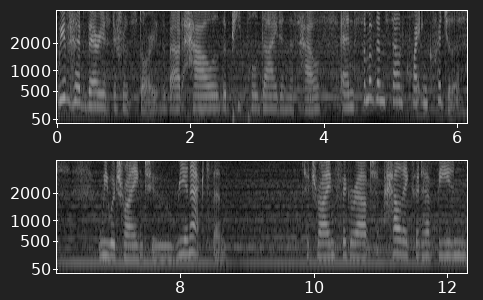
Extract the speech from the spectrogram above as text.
We've heard various different stories about how the people died in this house, and some of them sound quite incredulous. We were trying to reenact them to try and figure out how they could have been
